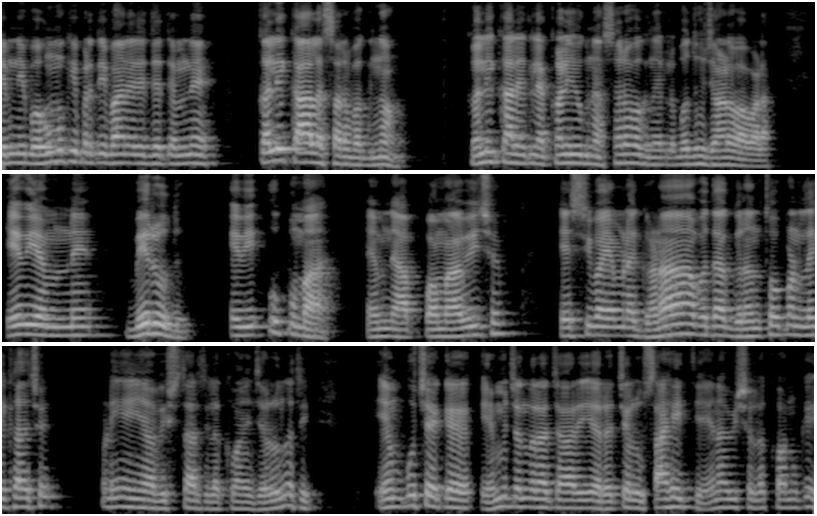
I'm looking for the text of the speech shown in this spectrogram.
તેમની બહુમુખી પ્રતિભાને લીધે તેમને કલિકાલ સર્વજ્ઞ, કલિકાલ એટલે કળિયુગના સર્વજ્ઞ એટલે બધું જાણવાવાળા, એવી એમને બિરુદ, એવી ઉપમા એમને આપવામાં આવી છે. એ સિવાય એમણે ઘણા બધા ગ્રંથો પણ લખ્યા છે, પણ એ અહીંયા વિસ્તારથી લખવાની જરૂર નથી. એમ પૂછે કે હેમચંદ્રાચાર્ય રચેલું સાહિત્ય એના વિશે લખવાનું કે?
